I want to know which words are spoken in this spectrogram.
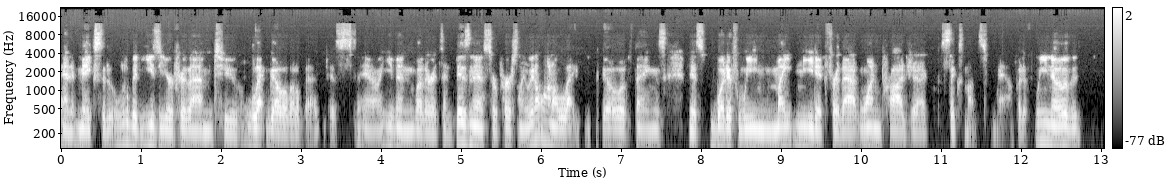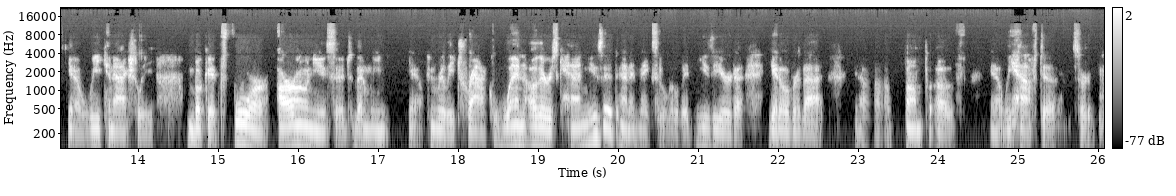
and it makes it a little bit easier for them to let go a little bit. Just you know, even whether it's in business or personally, we don't want to let go of things. It's what if we might need it for that one project six months from now? But if we know that you know we can actually book it for our own usage, then we you know can really track when others can use it, and it makes it a little bit easier to get over that you know bump of you know we have to sort of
